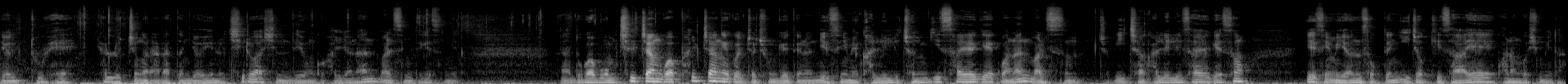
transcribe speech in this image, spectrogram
12회 혈루증을 앓았던 여인을 치료하시는 내용과 관련한 말씀이 되겠습니다. 아, 누가복음 7장과 8장에 걸쳐 전개되는 예수님의 갈릴리 전기 사역에 관한 말씀, 즉 2차 갈릴리 사역에서 예수님의 연속된 이적 기사에 관한 것입니다.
